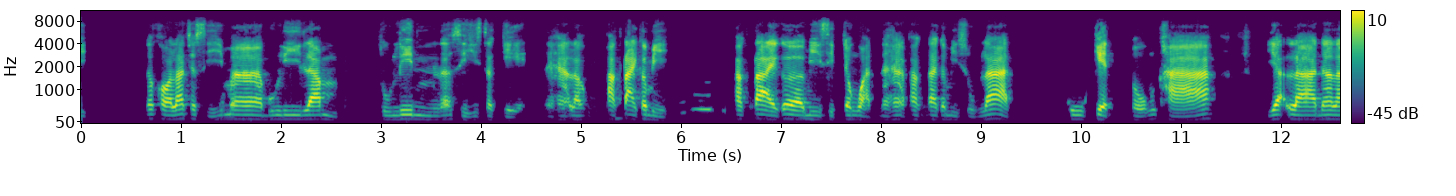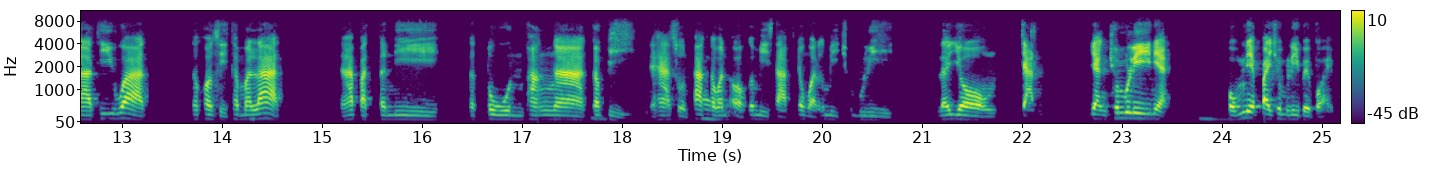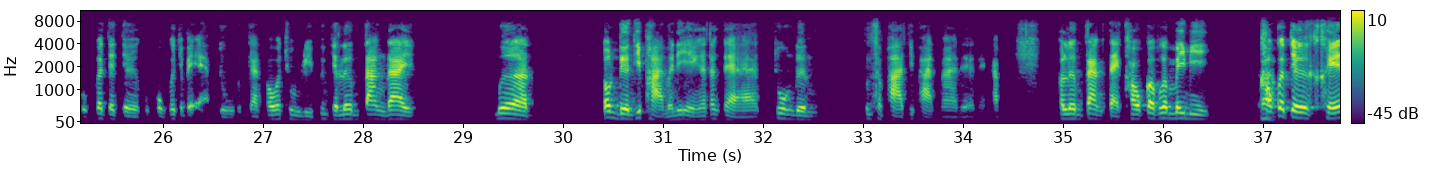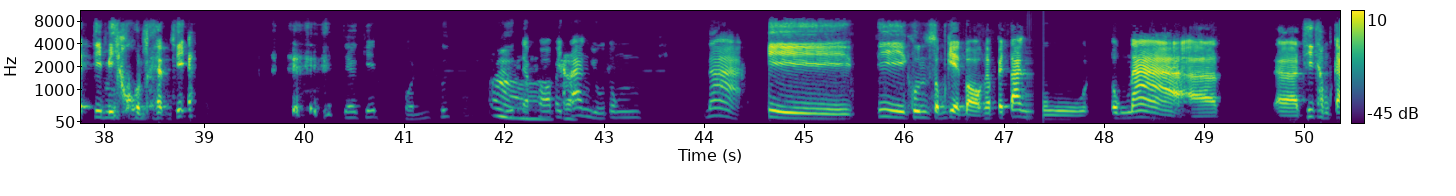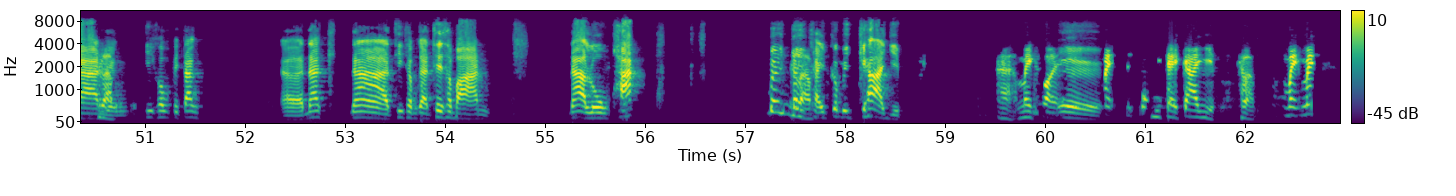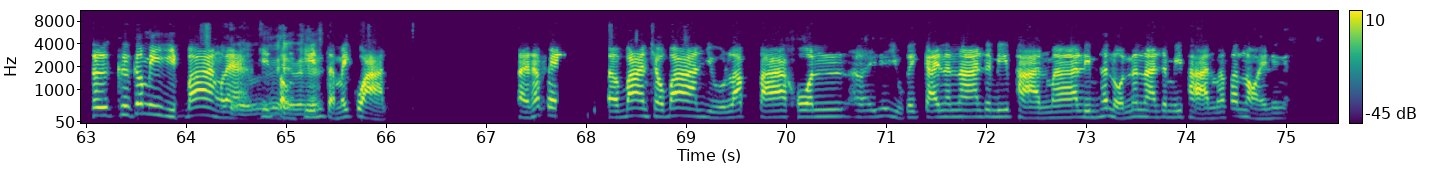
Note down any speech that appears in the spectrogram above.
นครราชสีมาบุรีรัมย์สุรินทร์และศรีสะเกดนะฮะแล้วภาคใต้ก็มีภาคใต้ก็มีสิบจังหวัดนะฮะภาคใต้ก็มีสุราษฎร์ภูเก็ตสงขลายะลานาราธิวาสนครศรีธรรมราช นะฮะปัตตานี สตูล พังงากระบี่นะฮะส่วนภาคตะวันออกก็มีสามจังหวัดก็มีชลบุรีและยองจันทร์อย่างชลบุรีเนี่ย ผมเนี่ยไปชลบุรีบ่อยๆ ผมก็จะเจอผมก็จะไปแอบดูเหมือนกันเพราะว่าชลบุรีเพิ่งจะเริ่มตั้งได้ เมื่อต้นเดือนที่ผ่านมานี่เองนะตั้งแต่ช่วงเดือนพฤษภาที่ผ่านมาเนี่ยนะครับเขาเริ่มตั้งแต่เขาก็เพิ่มไม่มีเขาก็เจอเคสที่มีคนแบบนี้เจอเคสผลพึ่งแต่พอไปตั้งอยู่ตรงหน้า ที่ที่คุณสมเกียรติบอกนะไปตั้งอยู่ตรงหน้าเอ่อที่ทำการอย่างที่เขาไปตั้งเอ่อหน้าหน้าที่ทำการเทศบาล หน้าโรงพัก ไม่มีใครก็ไม่กล้าหยิบ อ่า ไม่ค่อยเออไม่ไม่มีใครกล้าหยิบครับ ไม่ไม่คือคือก็มีหยิบบ้างแหละเออชิ้นสองเออชิ้นแต่ไม่กวาด แต่ถ้าเป็นเอ่อ บ้านชาวบ้านอยู่รับตาคนอะไรที่อยู่ไกลๆนานๆจะมีผ่านมาริมถนนนานๆจะมีผ่านมาสักหน่อยหนึง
